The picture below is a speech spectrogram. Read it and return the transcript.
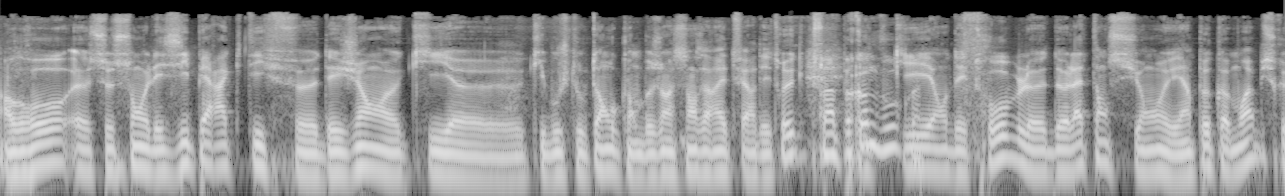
En gros, euh, ce sont les hyperactifs euh, des gens euh, qui, euh, qui bougent tout le temps ou qui ont besoin sans arrêt de faire des trucs. Ils sont un peu comme vous. Qui ont des troubles de l'attention et un peu comme moi, puisque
